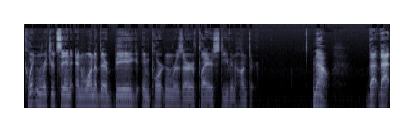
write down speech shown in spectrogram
Quentin Richardson, and one of their big important reserve players, Steven Hunter. Now, that that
